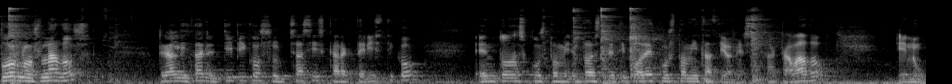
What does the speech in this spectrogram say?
por los lados realizar el típico subchasis característico en, todas todo este tipo de customizaciones. Acabado en U,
